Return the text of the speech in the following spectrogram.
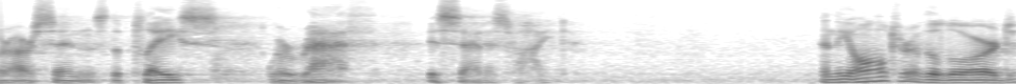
for our sins, the place where wrath is satisfied. And the altar of the Lord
